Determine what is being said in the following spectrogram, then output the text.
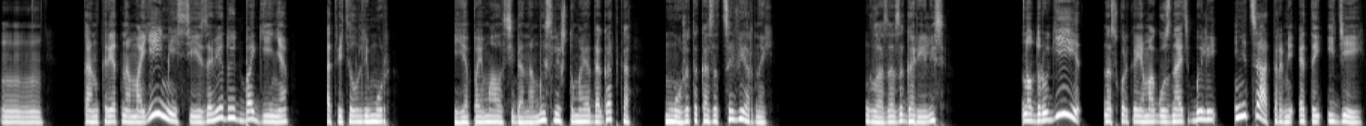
«М -м, «Конкретно моей миссией заведует богиня», — ответил лемур. И я поймала себя на мысли, что моя догадка может оказаться верной. Глаза загорелись. Но другие насколько я могу знать, были инициаторами этой идеи.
